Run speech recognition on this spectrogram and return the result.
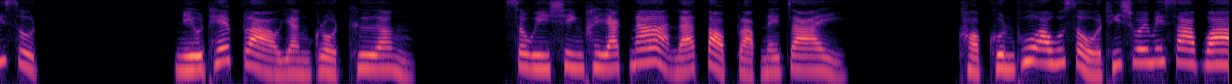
ที่สุด นิ้วเทพกล่าวอย่างโกรธเคือง สวีชิงพยักหน้าและตอบกลับในใจ ขอบคุณผู้อาวุโสที่ช่วยไม่ทราบว่า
